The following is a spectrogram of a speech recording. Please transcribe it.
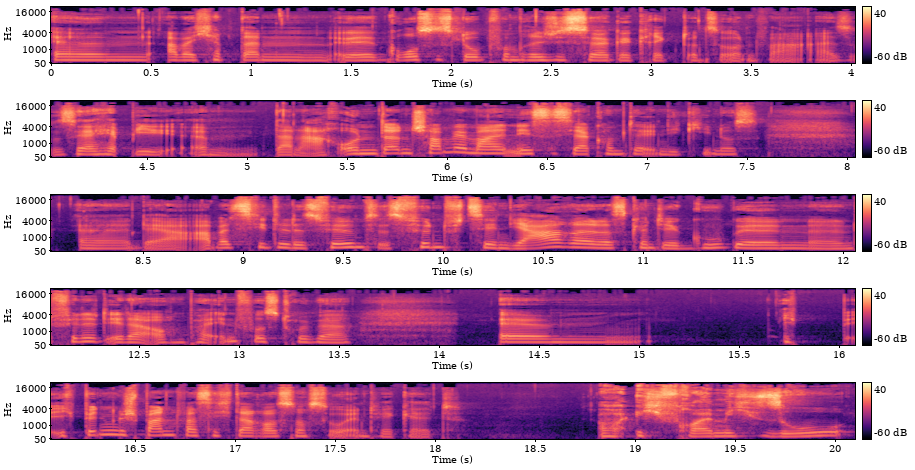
Ähm, aber ich habe dann äh, großes Lob vom Regisseur gekriegt und so und war also sehr happy ähm, danach. Und dann schauen wir mal, nächstes Jahr kommt er in die Kinos. Äh, der Arbeitstitel des Films ist 15 Jahre, das könnt ihr googeln, dann findet ihr da auch ein paar Infos drüber. Ähm, ich, ich bin gespannt, was sich daraus noch so entwickelt. Oh, ich freue mich so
